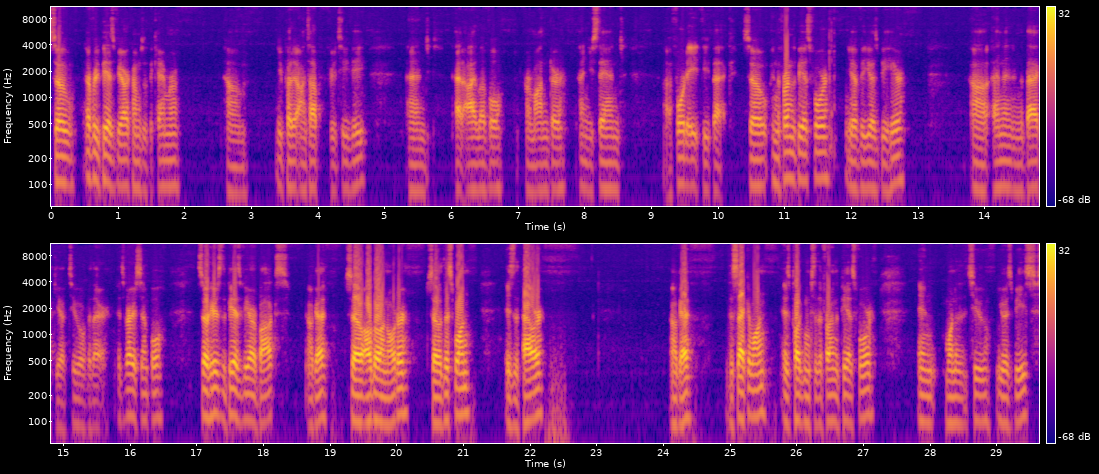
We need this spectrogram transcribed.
So every PSVR comes with a camera. Um, you put it on top of your TV, and at eye level or monitor, and you stand uh, four to eight feet back. So in the front of the PS4, you have a USB here, uh, and then in the back, you have two over there. It's very simple. So here's the PSVR box. Okay, so I'll go in order. So this one is the power. Okay, the second one is plugged into the front of the PS4 in one of the two USBs.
